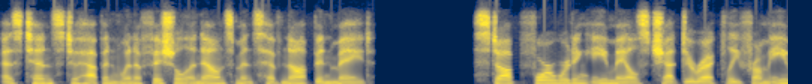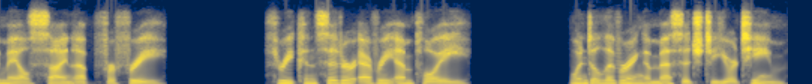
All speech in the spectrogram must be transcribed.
as tends to happen when official announcements have not been made. Stop forwarding emails chat directly from emails sign up for free. 3. Consider every employee. When delivering a message to your team,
